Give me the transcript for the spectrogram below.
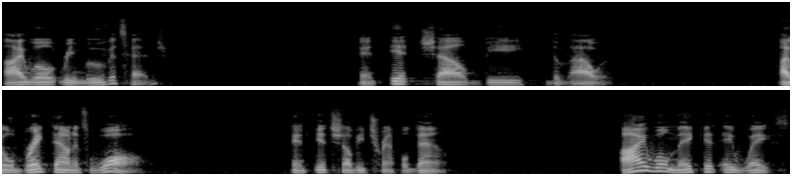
I will remove its hedge, and it shall be devoured. I will break down its wall, and it shall be trampled down. I will make it a waste.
